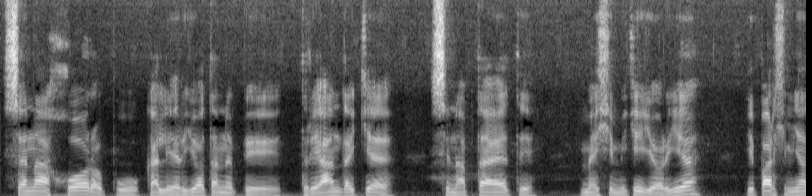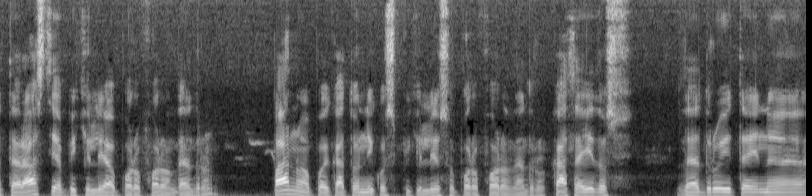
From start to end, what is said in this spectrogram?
σε ένα χώρο που καλλιεργιόταν επί 30 και συναπτά έτη με χημική γεωργία υπάρχει μια τεράστια ποικιλία οποροφόρων δέντρων. Πάνω από 120 ποικιλίες οποροφόρων δέντρων, κάθε είδος δέντρου είτε είναι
